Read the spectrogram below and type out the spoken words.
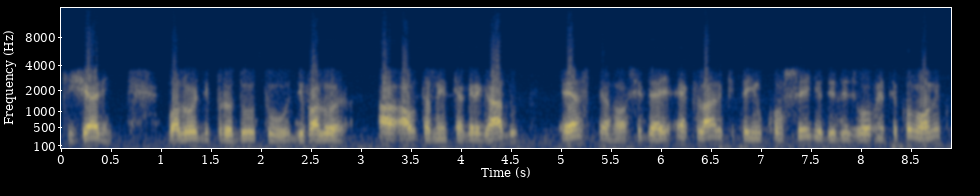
que gerem valor de produto de valor altamente agregado esta é a nossa ideia. É claro que tem o Conselho de Desenvolvimento Econômico,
